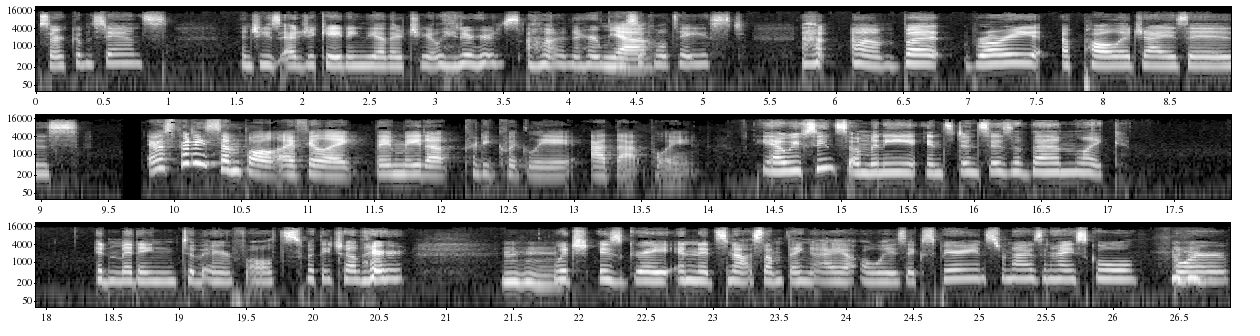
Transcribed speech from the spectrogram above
circumstance and she's educating the other cheerleaders on her musical yeah. taste. um, but Rory apologizes. It was pretty simple. I feel like they made up pretty quickly at that point. Yeah, we've seen so many instances of them like admitting to their faults with each other, mm-hmm. which is great. And it's not something I always experienced when I was in high school or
